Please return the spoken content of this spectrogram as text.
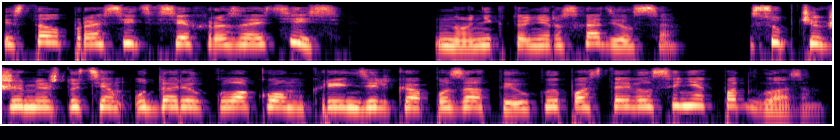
и стал просить всех разойтись, но никто не расходился. Супчик же между тем ударил кулаком кренделька по затылку и поставил синяк под глазом.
